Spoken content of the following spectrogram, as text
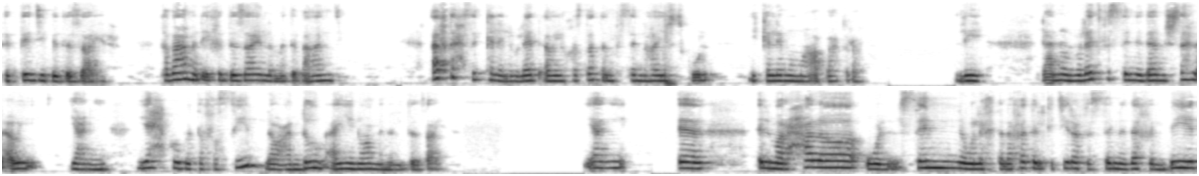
تبتدي بديزاير طب أعمل إيه في ال desire لما تبقى عندي؟ أفتح سكة للولاد قوي وخاصة في سن high school يتكلموا مع اب اعتراف ليه؟ لأنه الولاد في السن ده مش سهل قوي يعني يحكوا بتفاصيل لو عندهم أي نوع من ال desire يعني آه المرحلة والسن والاختلافات الكتيرة في السن ده في البيت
